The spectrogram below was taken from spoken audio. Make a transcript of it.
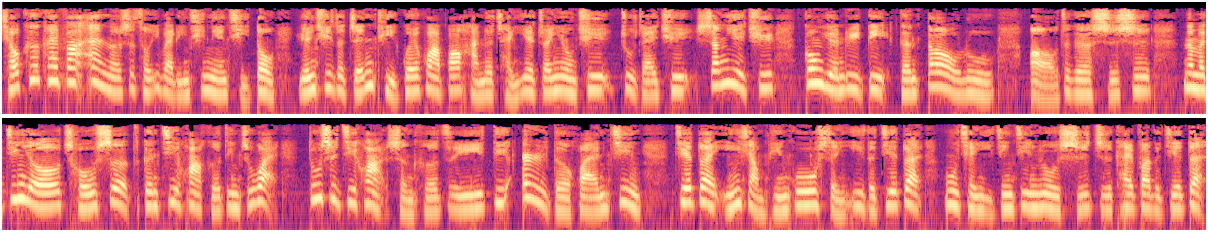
桥科开发案呢，是从一百零七年启动，园区的整体规划包含了产业专用区、住宅区、商业区、公园绿地跟道路哦，这个实施。那么经由筹设跟计划核定之外，都市计划审核至于第二的环境阶段影响评估审议的阶段，目前已经进入实质开发的阶段。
